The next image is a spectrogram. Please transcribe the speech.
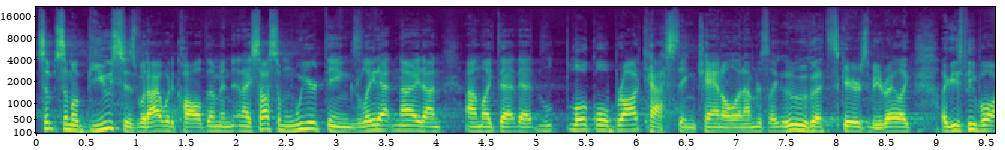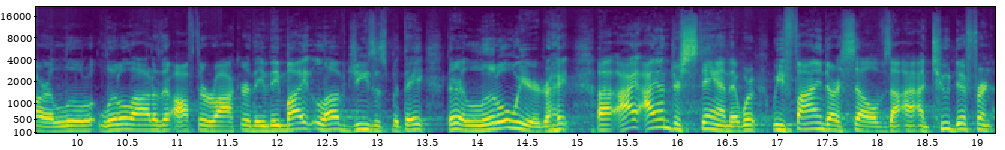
some, some abuses, what I would call them, and, and I saw some weird things late at night on, on like that, that local broadcasting channel, and I'm just like, ooh, that scares me, right? Like, like these people are a little, little out of the, off their rocker. They, they might love Jesus, but they, they're a little weird, right? Uh, I, I understand that we we find ourselves on, on two different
